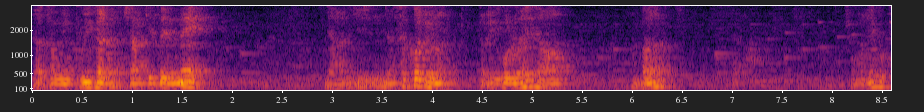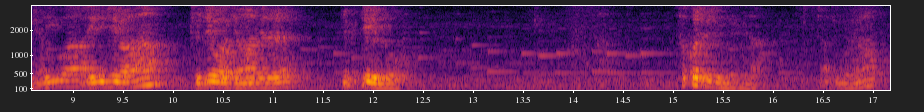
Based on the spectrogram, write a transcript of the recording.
저 같은 경우 부위가 넓지 않기 때문에 섞어주는 또 이걸로 해서 한번 주문해 볼게요. A와 AG와 주제와 경화제를 1대1로 섞어주시면 됩니다. 짜주고요.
